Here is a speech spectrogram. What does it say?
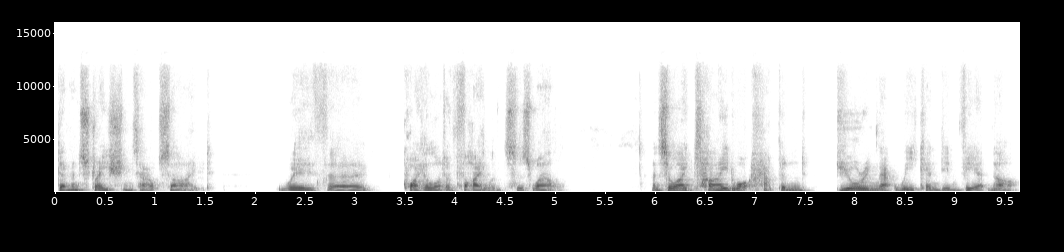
demonstrations outside with uh, quite a lot of violence as well. And so I tied what happened during that weekend in Vietnam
